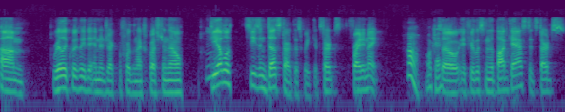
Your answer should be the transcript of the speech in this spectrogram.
Um, really quickly to interject before the next question though, Mm. Diablo season does start this week. It starts Friday night. Oh, okay. So if you're listening to the podcast, it starts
